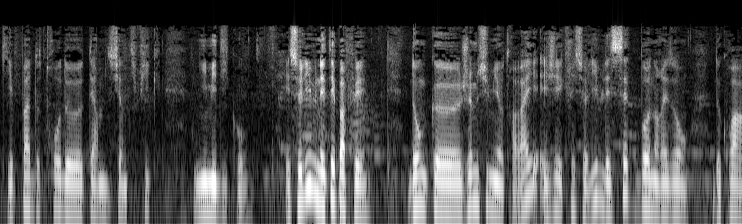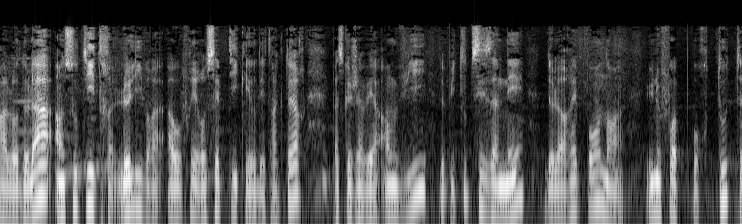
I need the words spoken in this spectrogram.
qui ait pas de trop de termes scientifiques ni médicaux. Et ce livre n'était pas fait. Donc euh, je me suis mis au travail et j'ai écrit ce livre, Les sept bonnes raisons de croire à l'au-delà, en sous-titre Le livre à offrir aux sceptiques et aux détracteurs, parce que j'avais envie, depuis toutes ces années, de leur répondre une fois pour toutes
